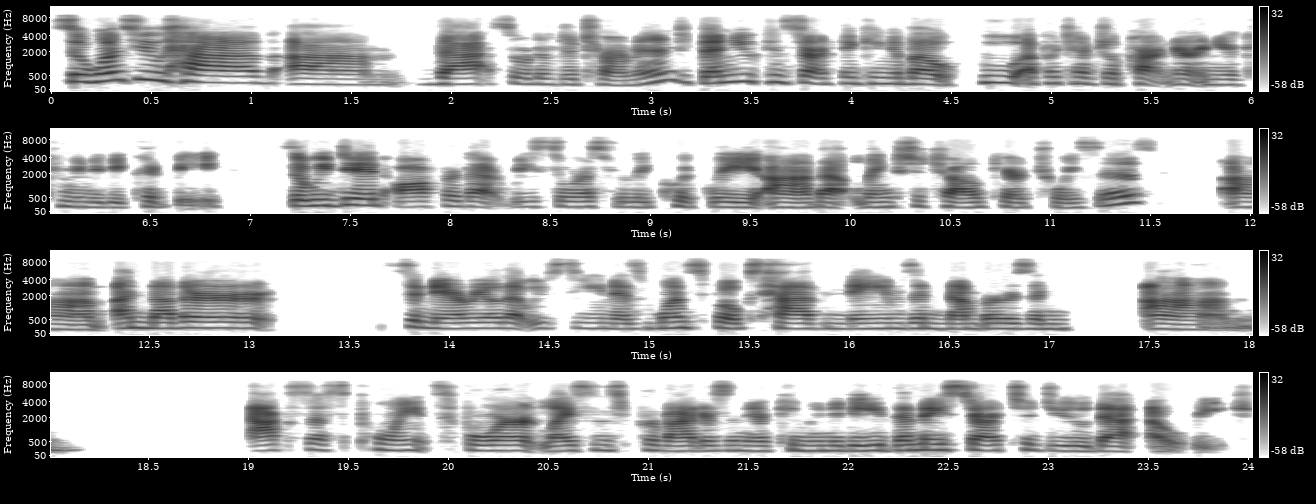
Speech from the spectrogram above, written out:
So once you have um, that sort of determined, then you can start thinking about who a potential partner in your community could be. So we did offer that resource really quickly, uh, that links to childcare choices. Um, another scenario that we've seen is once folks have names and numbers and um, access points for licensed providers in their community, then they start to do that outreach.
